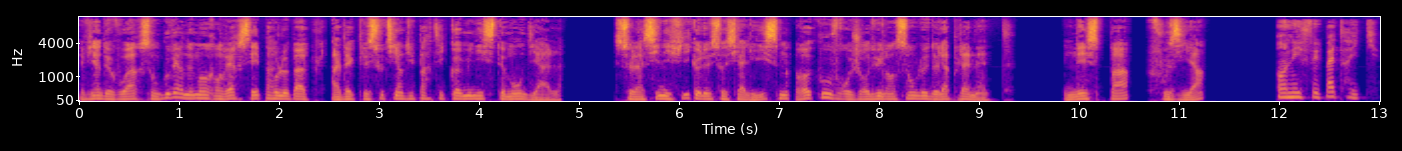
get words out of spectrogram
vient de voir son gouvernement renversé par le peuple avec le soutien du Parti communiste mondial. Cela signifie que le socialisme recouvre aujourd'hui l'ensemble de la planète. N'est-ce pas, Fouzia? En effet Patrick.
